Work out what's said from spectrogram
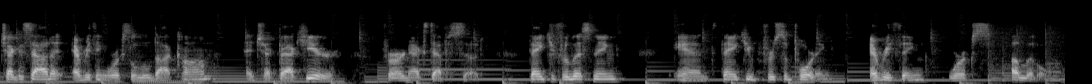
Check us out at everythingworkslittle.com and check back here for our next episode. Thank you for listening, And thank you for supporting Everything Works a Little.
